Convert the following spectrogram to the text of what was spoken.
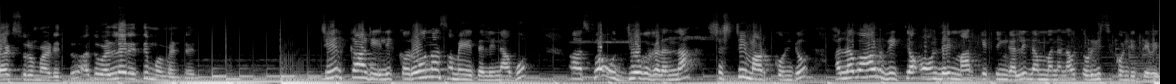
ಬ್ಯಾಗ್ ಶುರು ಮಾಡಿದ್ದು. ಅದು ಒಳ್ಳೆ ರೀತಿ ಮೂಮೆಂಟ್ ಆಯಿತು. ಚೇರ್ಕಾಡಿಯಲ್ಲಿ ಕೊರೋನಾ ಸಮಯದಲ್ಲಿ ನಾವು ಸ್ವ ಉದ್ಯೋಗಗಳನ್ನು ಸೃಷ್ಟಿ ಮಾಡಿಕೊಂಡು ಹಲವಾರು ರೀತಿಯ ಆನ್ಲೈನ್ ಮಾರ್ಕೆಟಿಂಗಲ್ಲಿ ನಮ್ಮನ್ನ ನಾವು ತೊಡಗಿಸಿಕೊಂಡಿದ್ದೇವೆ.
